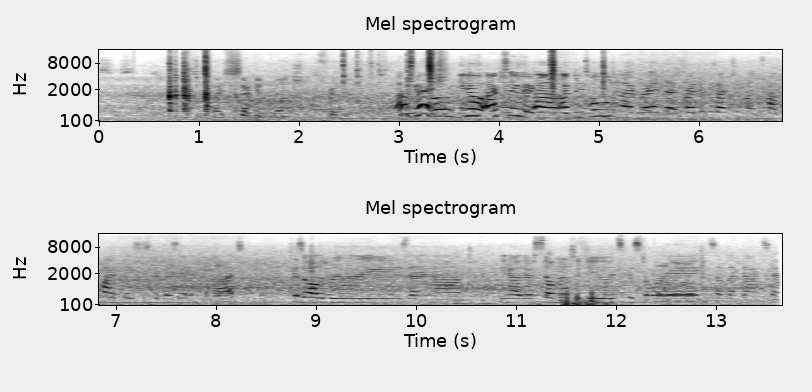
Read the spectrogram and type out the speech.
This is, this is my second lunch in Frederick. Oh, good. You know, actually, uh, I've been told and I've read that Frederick is actually one of the top five places to visit in the West because of all the breweries and, um, you know, there's so much to do. It's historic and stuff like that. So,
